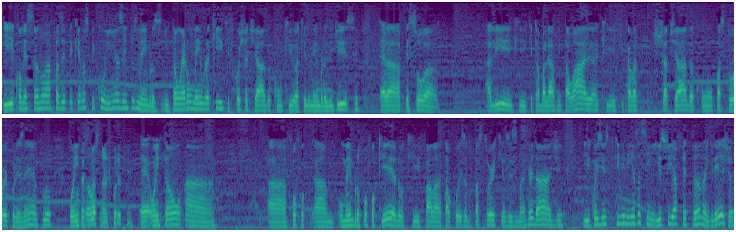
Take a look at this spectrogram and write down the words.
E começando a fazer pequenas picuinhas entre os membros. Então, era um membro aqui que ficou chateado com o que aquele membro ali disse, era a pessoa ali que, que trabalhava em tal área, que ficava chateada com o pastor, por exemplo ou Acontece então, bastante por aqui. É, ou então a, a, fofo, a, o membro fofoqueiro que fala tal coisa do pastor que às vezes não é verdade. E coisinhas pequenininhas assim. Isso ia afetando a igreja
